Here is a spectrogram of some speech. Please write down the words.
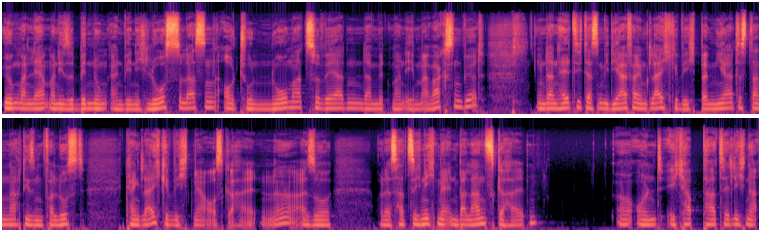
Irgendwann lernt man diese Bindung ein wenig loszulassen, autonomer zu werden, damit man eben erwachsen wird. Und dann hält sich das im Idealfall im Gleichgewicht. Bei mir hat es dann nach diesem Verlust kein Gleichgewicht mehr ausgehalten. Ne? Also, oder es hat sich nicht mehr in Balance gehalten. Äh, und ich habe tatsächlich eine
